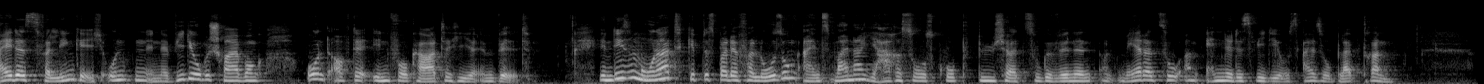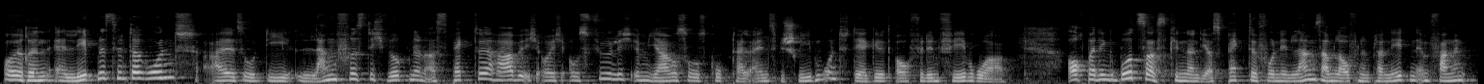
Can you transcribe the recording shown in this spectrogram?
Beides verlinke ich unten in der Videobeschreibung und auf der Infokarte hier im Bild. In diesem Monat gibt es bei der Verlosung eins meiner Jahreshoroskop-Bücher zu gewinnen und mehr dazu am Ende des Videos, also bleibt dran. Euren Erlebnishintergrund, also die langfristig wirkenden Aspekte, habe ich euch ausführlich im Jahreshoroskop Teil 1 beschrieben und der gilt auch für den Februar. Auch bei den Geburtstagskindern, die Aspekte von den langsam laufenden Planeten empfangen,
